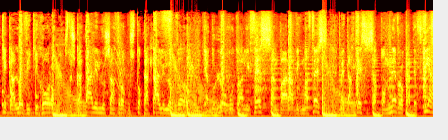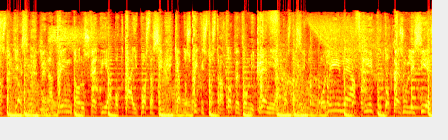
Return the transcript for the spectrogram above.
και καλό δικηγόρο. Στους κατάλληλους ανθρώπους το κατάλληλο δώρο. Για του λόγου το αληθές σαν παράδειγμα θες. Μεταθέσεις από τον Εύρο κατευθείαν στο yes. Με ένα τριν το ρουσφέτη αποκτά υπόσταση. Και από το σπίτι στο στρατόπεδο μικραίνει η απόσταση. Πολλοί είναι αυτοί που το παίζουν λυσίες.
